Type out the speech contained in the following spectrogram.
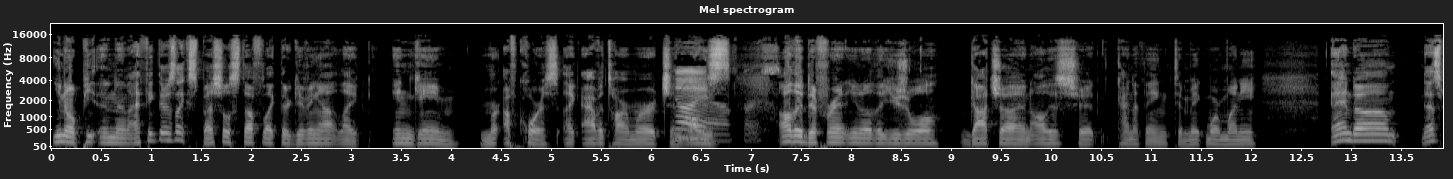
you know, pe- and then I think there's like special stuff like they're giving out like in-game, mer- of course, like avatar merch and oh all yeah, these all the different, you know, the usual gacha and all this shit kind of thing to make more money. And um, that's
